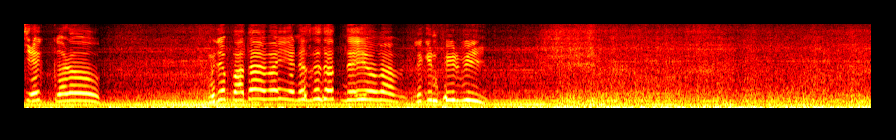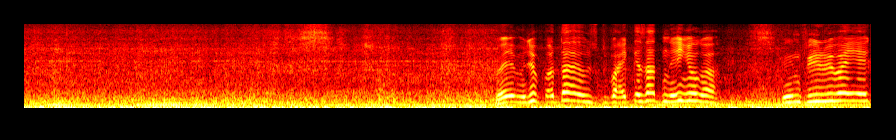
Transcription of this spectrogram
चेक करो। मुझे पता है भाई एनएस के साथ नहीं होगा, लेकिन फिर भी। भाई, मुझे पता है, उस बाइक के साथ नहीं होगा। लेकिन फिर भी भाई, एक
